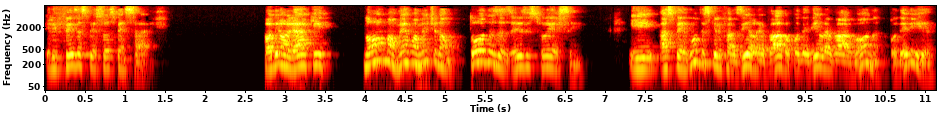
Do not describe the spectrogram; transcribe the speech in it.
Ele fez as pessoas pensarem. Podem olhar que, normalmente, normalmente não, todas as vezes foi assim. E as perguntas que ele fazia, levava, poderia levar à lona? Poderia.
